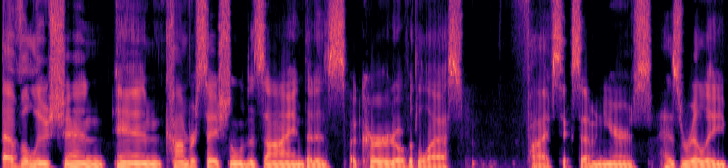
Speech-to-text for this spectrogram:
evolution in conversational design that has occurred over the last five six seven years has really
